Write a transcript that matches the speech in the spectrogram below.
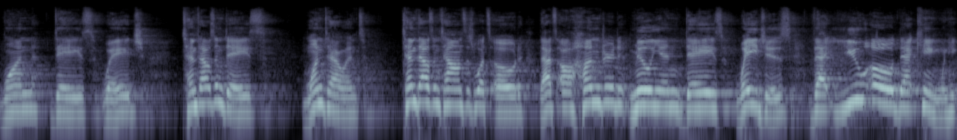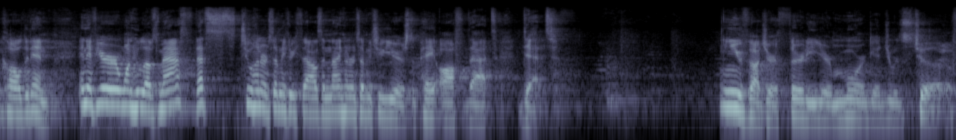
one day's wage, 10,000 days, one talent. 10,000 talents is what's owed. That's a 100 million days' wages that you owed that king when he called it in. And if you're one who loves math, that's 273,972 years to pay off that debt. You thought your 30 year mortgage was tough.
